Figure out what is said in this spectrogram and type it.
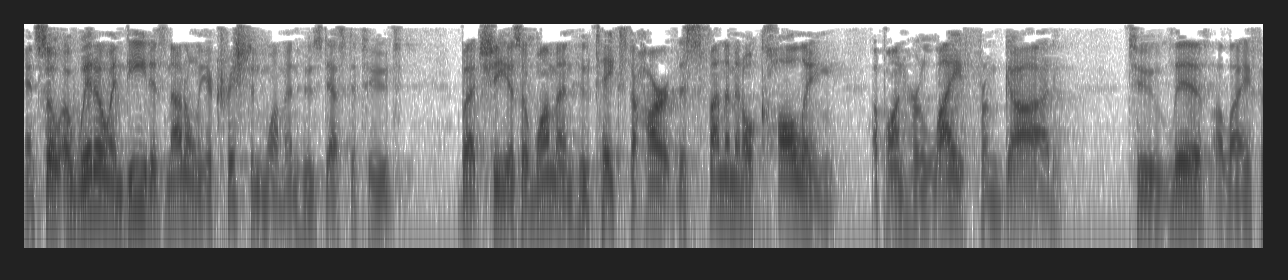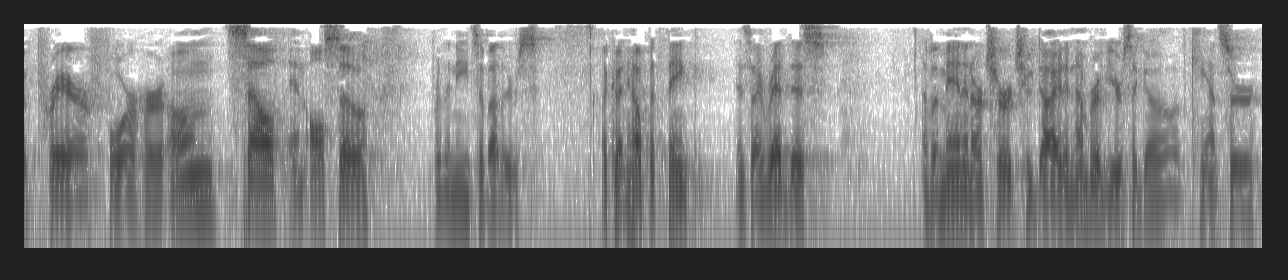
And so a widow indeed is not only a Christian woman who's destitute, but she is a woman who takes to heart this fundamental calling upon her life from God to live a life of prayer for her own self and also for the needs of others. I couldn't help but think as I read this of a man in our church who died a number of years ago of cancer.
